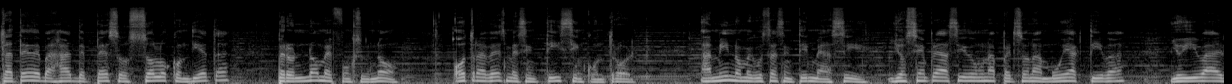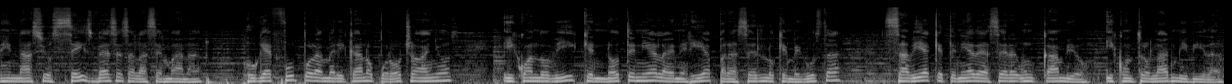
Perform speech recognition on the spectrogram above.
traté de bajar de peso solo con dieta, pero no me funcionó. Otra vez me sentí sin control. A mí no me gusta sentirme así. Yo siempre he sido una persona muy activa. Yo iba al gimnasio seis veces a la semana. Jugué fútbol americano por ocho años y cuando vi que no tenía la energía para hacer lo que me gusta, sabía que tenía de hacer un cambio y controlar mi vida.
